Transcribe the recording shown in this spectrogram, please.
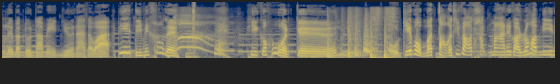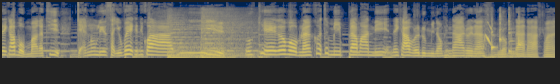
ก็เลยแบบโดนดาเมจเยอะนะ แต่ว่านี่ตีไม่เข้าเลย พี่ก็โหดเกิน โอเคผมมาต่อกันที่เราถัดมาดีกว่ารอบนี้นะครับผมมากันที่แก๊งโรงเรียนสายเวทกันดีกว่านี่โอเคครับผมนะก็จะมีประมาณนี้นะครับแล้วดูมีน้องแพนด้าด้วยนะน้องแพนด้าน่ารักมาก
